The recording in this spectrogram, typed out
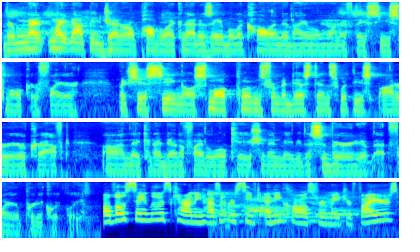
There might not be general public that is able to call into 911 if they see smoke or fire, but just seeing those smoke plumes from a distance with these spotter aircraft uh, and they can identify the location and maybe the severity of that fire pretty quickly. Although St. Louis County hasn't received any calls for major fires,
